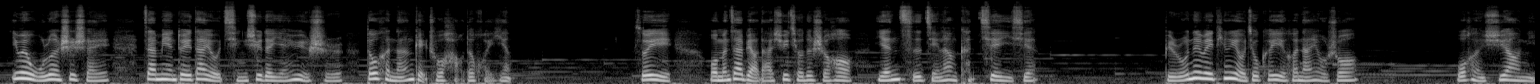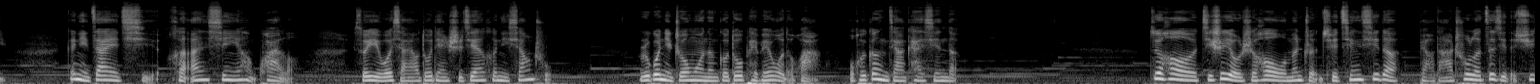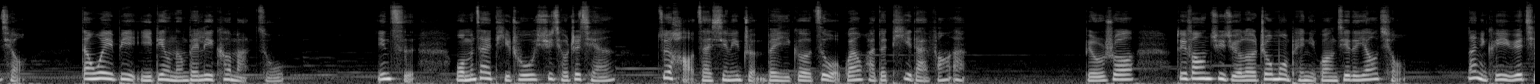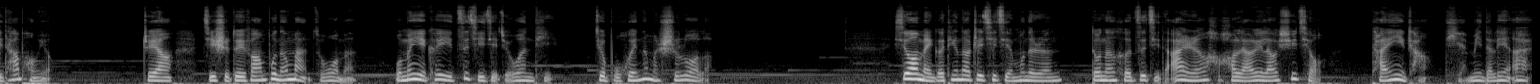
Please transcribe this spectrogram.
因为无论是谁，在面对带有情绪的言语时，都很难给出好的回应。所以我们在表达需求的时候，言辞尽量恳切一些。比如那位听友就可以和男友说：“我很需要你，跟你在一起很安心，也很快乐，所以我想要多点时间和你相处。如果你周末能够多陪陪我的话，我会更加开心的。”最后，即使有时候我们准确清晰地表达出了自己的需求，但未必一定能被立刻满足。因此，我们在提出需求之前，最好在心里准备一个自我关怀的替代方案。比如说，对方拒绝了周末陪你逛街的要求，那你可以约其他朋友。这样，即使对方不能满足我们，我们也可以自己解决问题，就不会那么失落了。希望每个听到这期节目的人都能和自己的爱人好好聊一聊需求，谈一场甜蜜的恋爱。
